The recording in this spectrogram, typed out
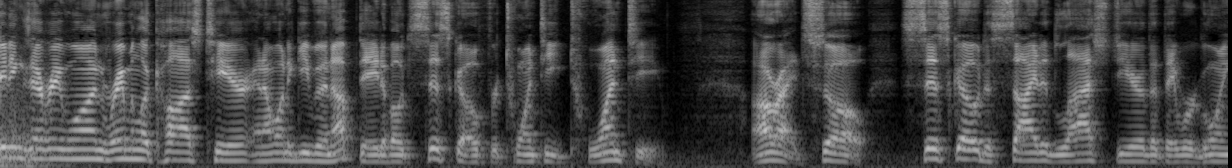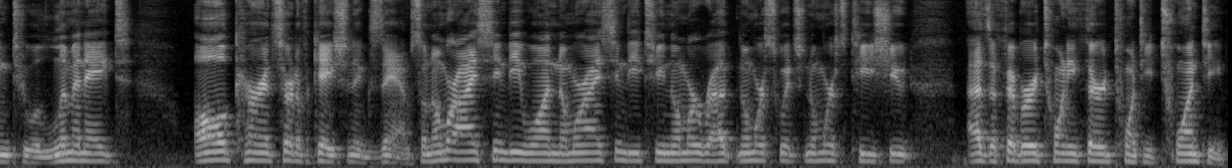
Greetings, everyone. Raymond Lacoste here, and I want to give you an update about Cisco for 2020. All right, so Cisco decided last year that they were going to eliminate all current certification exams. So no more ICND 1, no more ICND 2, no more route, no more switch, no more T-shoot as of February 23rd, 2020.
